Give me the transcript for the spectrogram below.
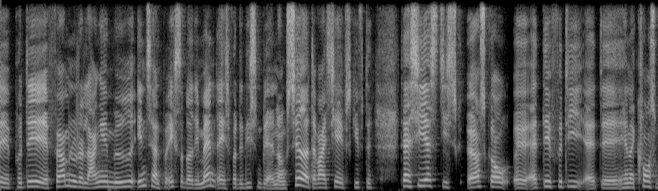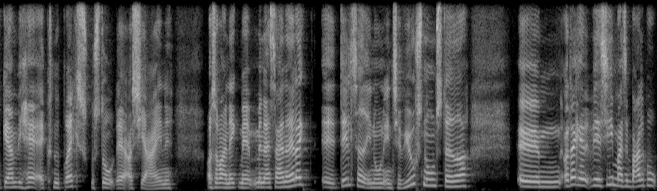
øh, på det øh, 40 minutter lange møde internt på Ekstrabladet i mandags, hvor det ligesom blev annonceret, at der var et chefskifte. Der siger Stig Ørskov, øh, at det er fordi, at øh, Henrik Kvartrup gerne vil have, at Knud Brix skulle stå der og shine, og så var han ikke med. Men altså, han har heller ikke øh, deltaget i nogle interviews nogen steder. Øhm, og der kan, vil jeg sige, Martin Barlebo,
